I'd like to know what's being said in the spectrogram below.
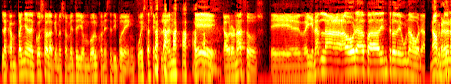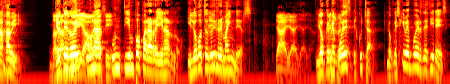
la campaña de acoso a la que nos somete John Ball con este tipo de encuestas en plan, eh, cabronazos, eh, rellenadla ahora para dentro de una hora. No, perdona, Javi. Yo te doy una- un tiempo para rellenarlo. Y luego te Sí, doy reminders. Ya, ya, ya, ya. Lo que me es puedes, escucha, lo que sí que me puedes decir es,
